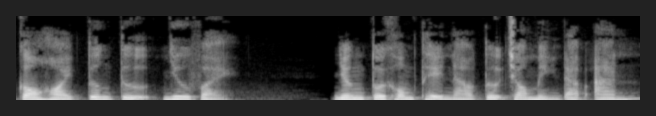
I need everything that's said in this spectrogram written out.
câu hỏi tương tự như vậy. Nhưng tôi không thể nào tự cho mình đáp án.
